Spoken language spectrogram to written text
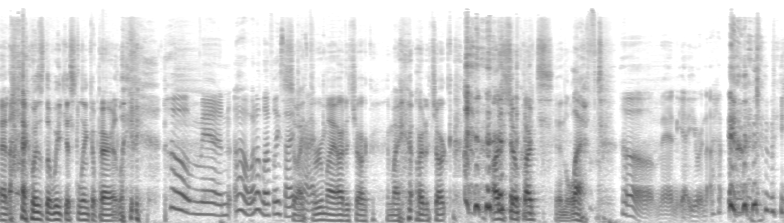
and I was the weakest link apparently. Oh man. Oh, what a lovely side. So sidetrack. I threw my artichoke, my artichoke, artichoke hearts, and left. Oh man, yeah, you were not me.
